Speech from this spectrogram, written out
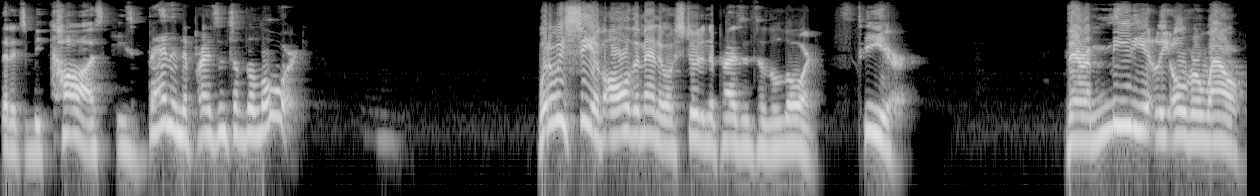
that it's because he's been in the presence of the Lord. What do we see of all the men who have stood in the presence of the Lord? Fear. They're immediately overwhelmed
